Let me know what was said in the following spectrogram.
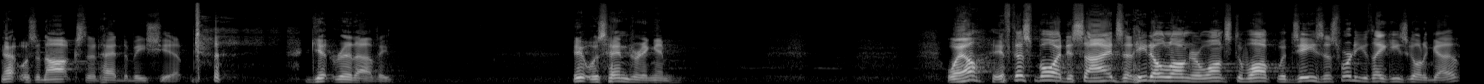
That was an ox that had to be shipped. Get rid of him. It was hindering him. Well, if this boy decides that he no longer wants to walk with Jesus, where do you think he's going to go?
